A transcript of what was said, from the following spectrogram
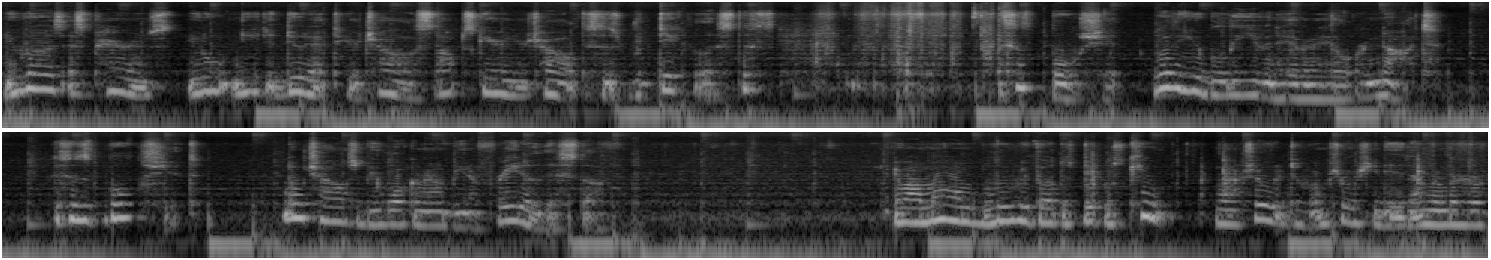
You guys, as parents, you don't need to do that to your child. Stop scaring your child. This is ridiculous. This this is bullshit. Whether you believe in heaven or hell or not, this is bullshit. No child should be walking around being afraid of this stuff. And my mom literally thought this book was cute when I showed it to her. I'm sure she did. I remember her.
